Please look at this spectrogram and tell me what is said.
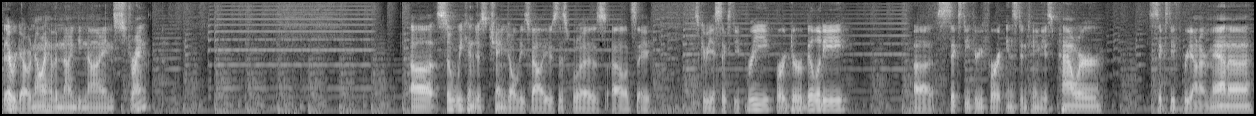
There we go. Now I have a 99 strength. Uh, so we can just change all these values. This was, uh, let's say, this could be a 63 for durability, uh, 63 for instantaneous power, 63 on our mana,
